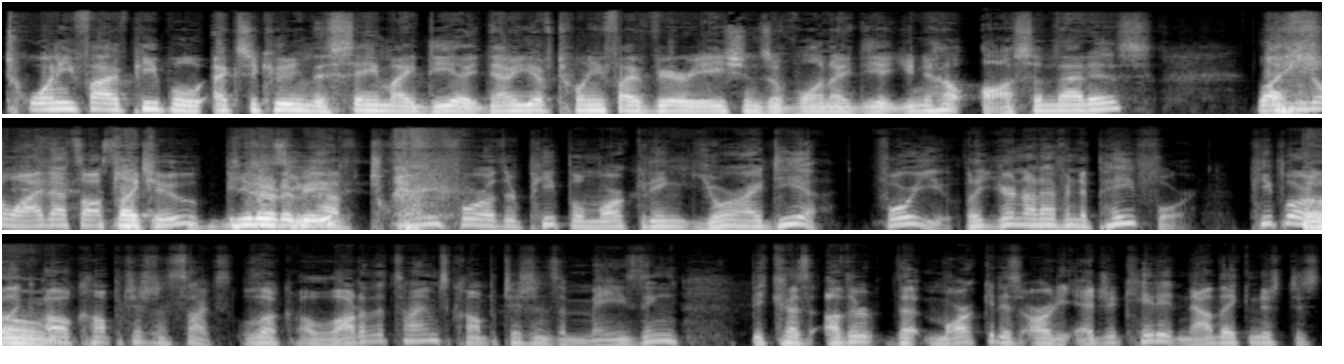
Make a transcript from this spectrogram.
25 people executing the same idea. Now you have 25 variations of one idea. You know how awesome that is? Like and you know why that's awesome like, too? Because you, know what you I mean? have 24 other people marketing your idea for you. Like you're not having to pay for. People are Boom. like, "Oh, competition sucks." Look, a lot of the times competition's amazing because other the market is already educated. Now they can just, just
